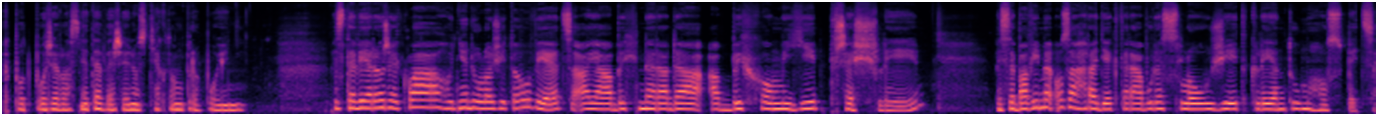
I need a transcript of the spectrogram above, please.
k podpoře vlastně té veřejnosti a k tomu propojení. Vy jste, Věro, řekla hodně důležitou věc a já bych nerada, abychom ji přešli. My se bavíme o zahradě, která bude sloužit klientům hospice.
